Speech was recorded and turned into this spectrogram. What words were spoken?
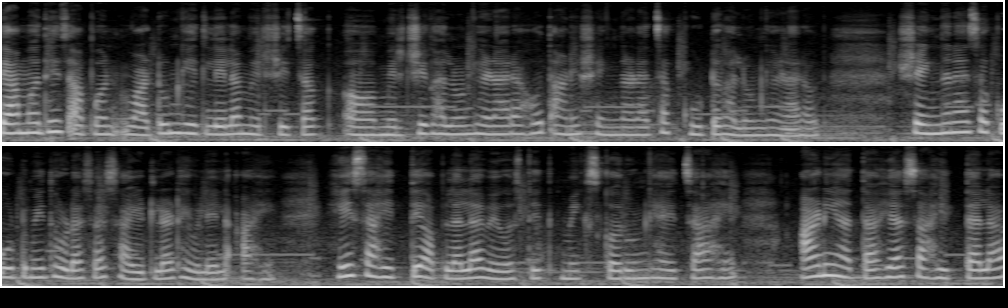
त्यामध्येच आपण वाटून घेतलेला मिरचीचा मिरची घालून घेणार आहोत आणि शेंगदाण्याचा कूट घालून घेणार आहोत. शेंगदाण्याचा कूट मी थोडासा साईडला ठेवलेला आहे. हे साहित्य आपल्याला व्यवस्थित मिक्स करून घ्यायचं आहे आणि आता ह्या साहित्याला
